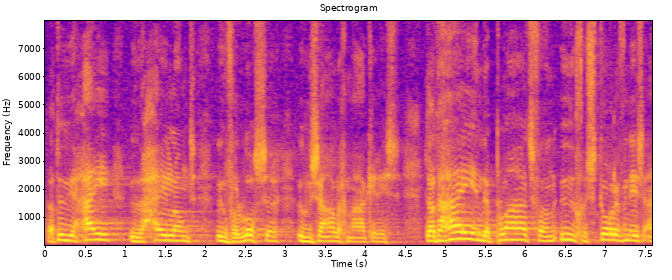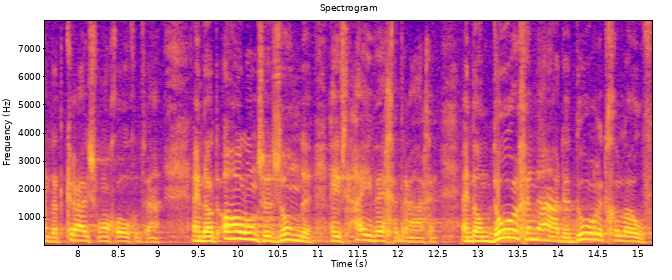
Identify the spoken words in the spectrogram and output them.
Dat u, Hij, uw heiland, uw verlosser, uw zaligmaker is. Dat Hij in de plaats van u gestorven is aan dat kruis van Golgotha. En dat al onze zonden heeft Hij weggedragen. En dan door genade, door het geloof,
